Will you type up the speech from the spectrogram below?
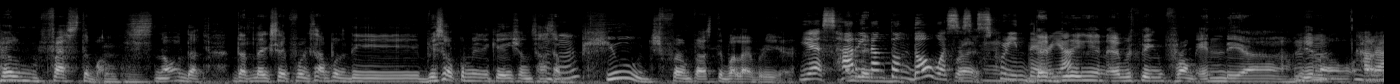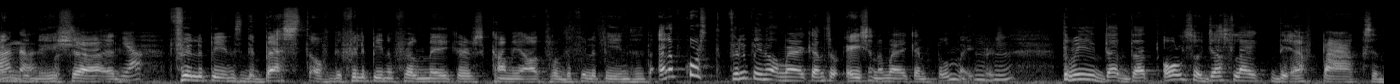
Film festivals, mm -hmm. no? That, that like say, for example, the Visual Communications has -hmm. a mm-hmm. huge film festival every year. Yes, Hari they, ng Tondo was right. screened there, They yeah? bring in everything from India, you mm-hmm. know, uh, Indonesia, and yeah. Philippines, the best of the Filipino filmmakers coming out from the Philippines, and of course, Filipino Americans or Asian American filmmakers. Mm -hmm. To me, that that also just like the FPACs and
